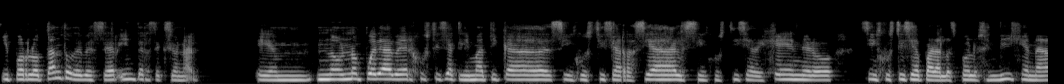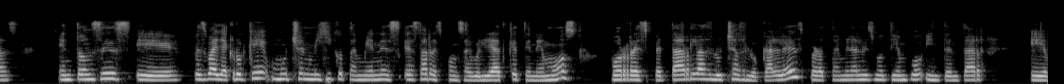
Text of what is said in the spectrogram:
y por lo tanto debe ser interseccional. Eh, no, no puede haber justicia climática sin justicia racial, sin justicia de género, sin justicia para los pueblos indígenas. Entonces, eh, pues vaya, creo que mucho en México también es esta responsabilidad que tenemos por respetar las luchas locales, pero también al mismo tiempo intentar eh,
